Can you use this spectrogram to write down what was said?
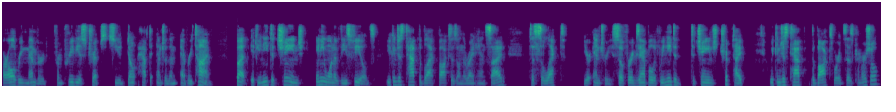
are all remembered from previous trips, so you don't have to enter them every time. But if you need to change any one of these fields, you can just tap the black boxes on the right-hand side to select your entry. So for example, if we need to, to change trip type, we can just tap the box where it says commercial,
